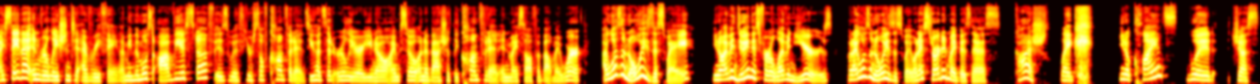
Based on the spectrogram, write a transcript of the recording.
I say that in relation to everything. I mean, the most obvious stuff is with your self confidence. You had said earlier, you know, I'm so unabashedly confident in myself about my work. I wasn't always this way. You know, I've been doing this for 11 years, but I wasn't always this way. When I started my business, gosh, like, you know, clients would just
